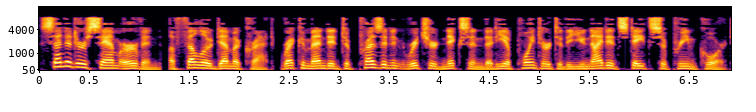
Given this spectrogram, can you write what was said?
Senator Sam Ervin, a fellow Democrat, recommended to President Richard Nixon that he appoint her to the United States Supreme Court.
